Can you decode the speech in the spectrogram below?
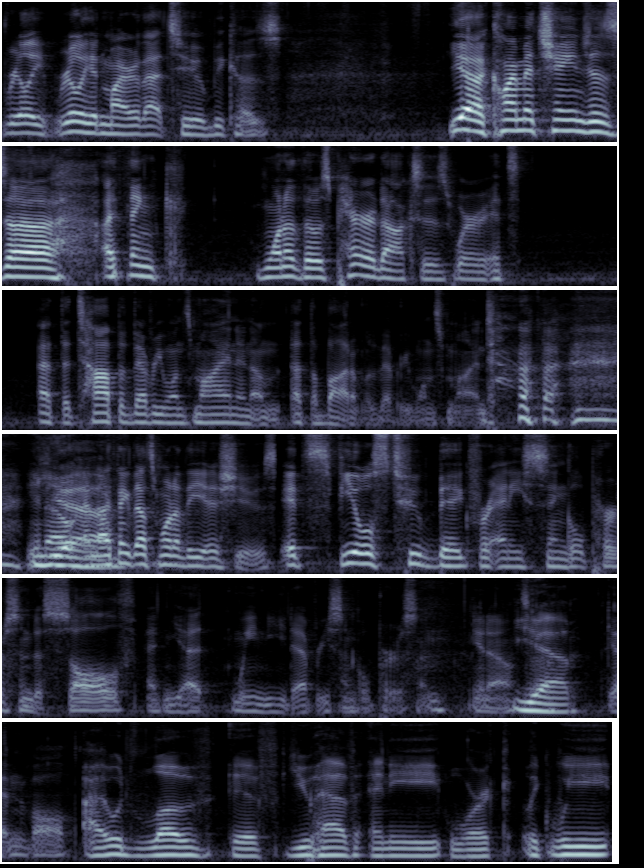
really, really admire that too because, yeah, climate change is uh, I think one of those paradoxes where it's at the top of everyone's mind and um, at the bottom of everyone's mind. you know, Yeah. and I think that's one of the issues. It feels too big for any single person to solve, and yet we need every single person. You know, to Yeah. get involved. I would love if you have any work like we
